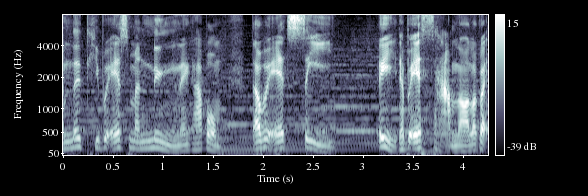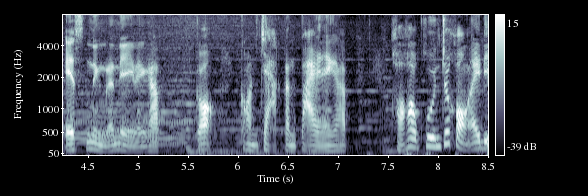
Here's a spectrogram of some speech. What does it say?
มได้ TPS มา 1 นะครับผม WS 4เอ้ย WS 3เนาะแล้วก็ S 1นั่นเองนะครับ ก็ก่อนจากกันไปนะครับ ขอขอบคุณเจ้าของ ID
